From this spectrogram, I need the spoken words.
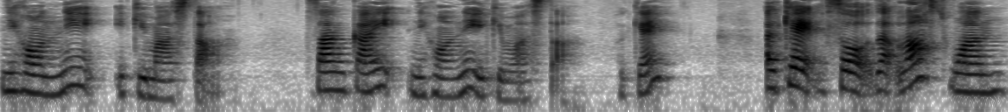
日本に行きました。3回日本に行きました。Okay? Okay, so the last one,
